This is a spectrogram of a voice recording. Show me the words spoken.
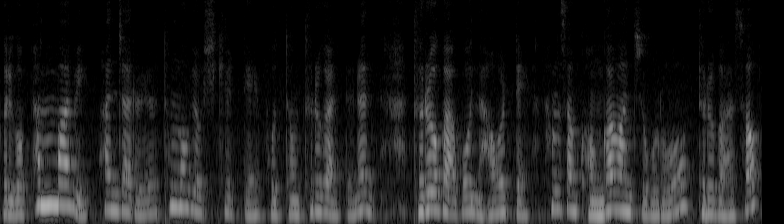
그리고 편마비 환자를 통목욕 시킬 때 보통 들어갈 때는 들어가고 나올 때 항상 건강한 쪽으로 들어가서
